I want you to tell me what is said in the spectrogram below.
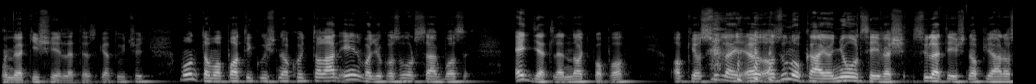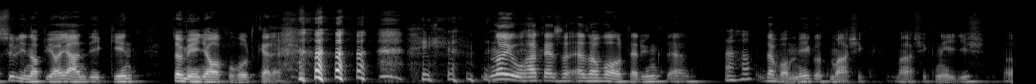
amivel kísérletezget. Úgyhogy mondtam a patikusnak, hogy talán én vagyok az országban az egyetlen nagypapa, aki a szüle, az unokája 8 éves születésnapjára szülinapi ajándékként tömény alkoholt keres. Na jó, hát ez, ez a Walterünk, de, Aha. de van még ott másik, másik négy is. A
